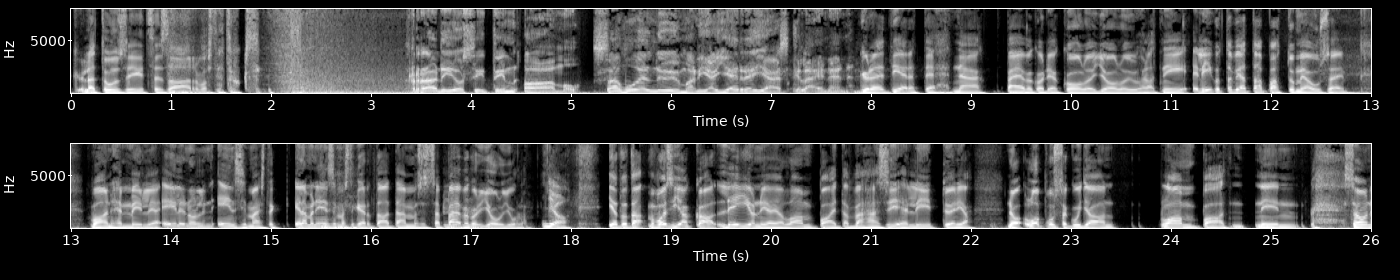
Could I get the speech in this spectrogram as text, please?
Kyllä tunsi itsensä arvostetuksi. Radio Cityn aamu. Samuel Nyyman ja Jere Jäskeläinen. Kyllä te tiedätte nämä päiväkodin ja koulujen joulujuhlat, niin liikuttavia tapahtumia usein vanhemmille. Ja eilen olin ensimmäistä, elämäni ensimmäistä kertaa tämmöisessä päiväkodin joulujuhla. Joo. Ja tota, mä voisin jakaa leijonia ja lampaita vähän siihen liittyen. Ja no lopussa kun jaan lampaat, niin se on,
